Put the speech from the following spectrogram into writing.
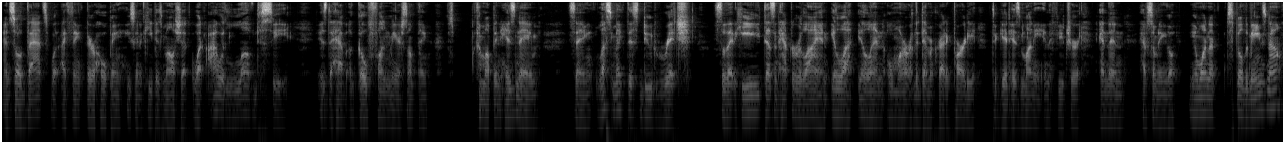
and so that's what I think they're hoping he's going to keep his mouth shut. What I would love to see is to have a GoFundMe or something come up in his name, saying, "Let's make this dude rich." So that he doesn't have to rely on Ila- Ilhan Omar or the Democratic Party to get his money in the future, and then have somebody go, "You want to spill the beans now?"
